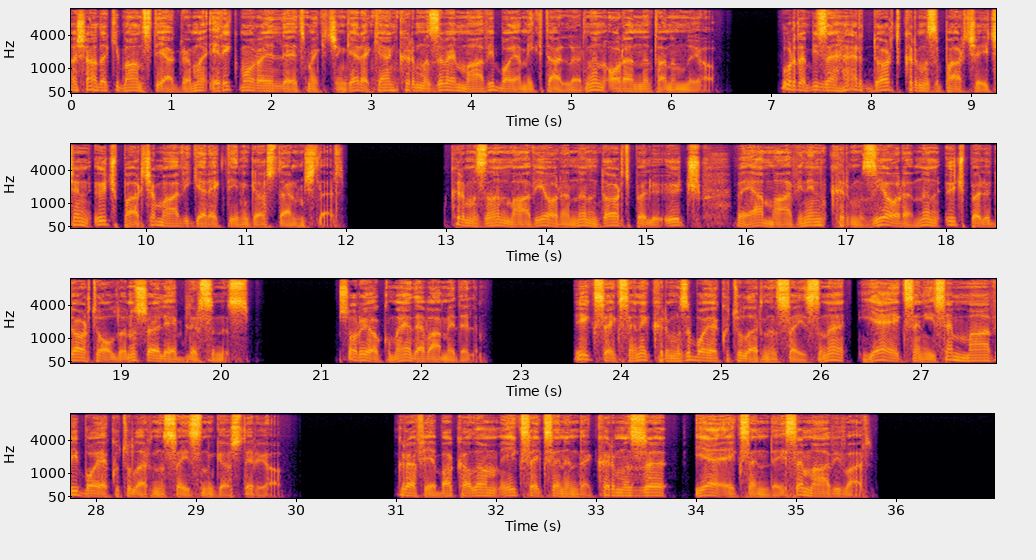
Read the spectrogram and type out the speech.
Aşağıdaki bant diyagramı erik moru elde etmek için gereken kırmızı ve mavi boya miktarlarının oranını tanımlıyor. Burada bize her 4 kırmızı parça için 3 parça mavi gerektiğini göstermişler. Kırmızının mavi oranının 4 bölü 3 veya mavinin kırmızıya oranının 3 bölü 4 olduğunu söyleyebilirsiniz. Soruyu okumaya devam edelim. X ekseni kırmızı boya kutularının sayısını, y ekseni ise mavi boya kutularının sayısını gösteriyor. Grafiğe bakalım, x ekseninde kırmızı, y ekseninde ise mavi var.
